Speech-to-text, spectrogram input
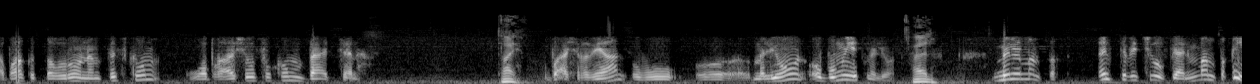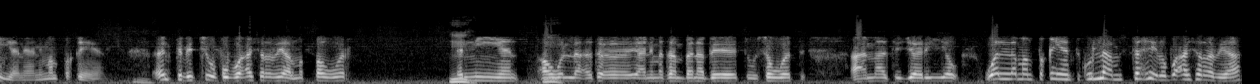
ابغاكم تطورون انفسكم وابغى اشوفكم بعد سنة. طيب. ابو 10 ريال وابو آه، مليون وابو 100 مليون. حلو. من المنطق. انت بتشوف يعني منطقيا يعني منطقيا. انت بتشوف ابو 10 ريال متطور. فنيا أو يعني مثلا بنى بيت وسوت أعمال تجارية ولا منطقيا تقول لا مستحيل. أبو 10 ريال.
